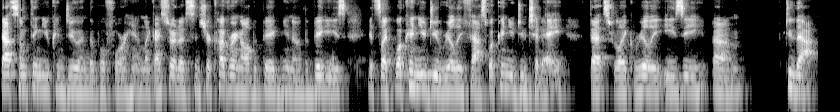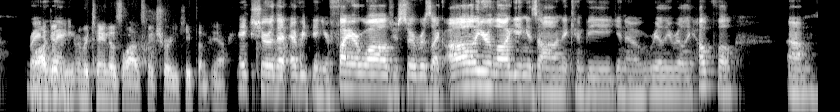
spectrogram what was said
that's something you can do in the beforehand. Like I sort of, since you're covering all the big, you know, the biggies, it's like, what can you do really fast? What can you do today? That's like really easy. Um, do that right Log away. and retain those logs. Make sure you keep them. Yeah. Make sure that everything, your firewalls, your servers, like all your logging is on. It can be, you know, really, really helpful. Um,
